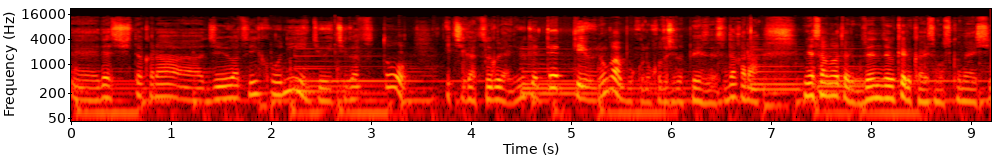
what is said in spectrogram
えー、でだから10月以降に11月と1月ぐらいに受けてっていうのが僕の今年のペースです。だから皆さん方よりも全然受ける回数も少ないし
